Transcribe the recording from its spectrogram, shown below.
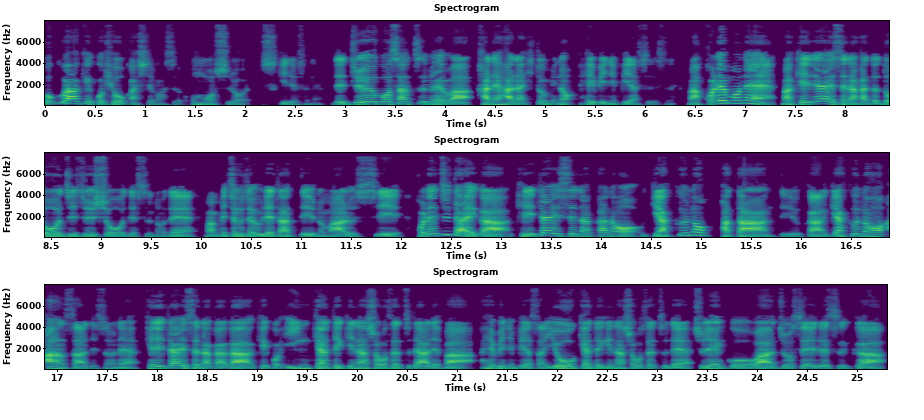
僕は結構評価してます。面白い。好きですね。で、15冊目は、金原ひとみのヘビにピアスですね。まあこれもね、まあ蹴りたい背中と同時受賞ですので、まあめちゃくちゃ売れたっていうのもあるし、これ自体が蹴りたい背中の逆のパターンっていうか、逆のアンサーですよね。蹴りたい背中が結構陰キャ的な小説であれば、ヘビにピアスは陽キャ的な小説で、主人公は女性ですが、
